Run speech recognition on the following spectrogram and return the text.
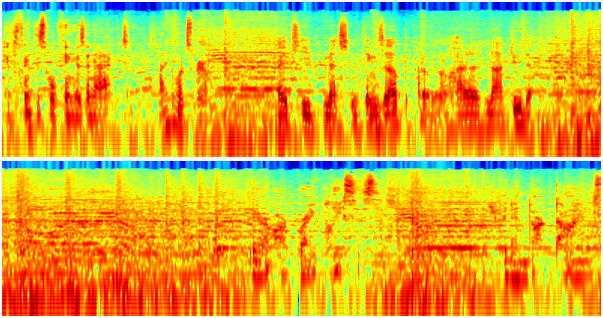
People think this whole thing is an act. I know it's real. I keep messing things up. I don't know how to not do that. There are bright places, even in dark times.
